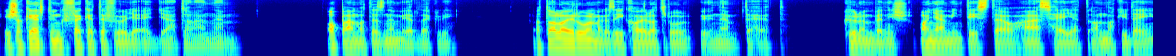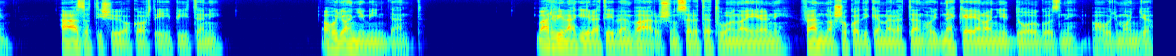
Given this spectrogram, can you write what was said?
és a kertünk fekete földje egyáltalán nem. Apámat ez nem érdekli. A talajról meg az éghajlatról ő nem tehet. Különben is anyám intézte a ház helyet annak idején. Házat is ő akart építeni. Ahogy annyi mindent. Bár világ életében városon szeretett volna élni, fenn a sokadik emeleten, hogy ne kelljen annyit dolgozni, ahogy mondja.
